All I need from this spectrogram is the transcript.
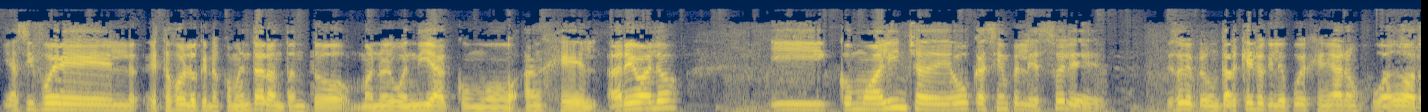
Y así fue, esto fue lo que nos comentaron tanto Manuel Buendía como Ángel Arevalo. Y como al hincha de Boca siempre le suele, le suele preguntar qué es lo que le puede generar a un jugador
